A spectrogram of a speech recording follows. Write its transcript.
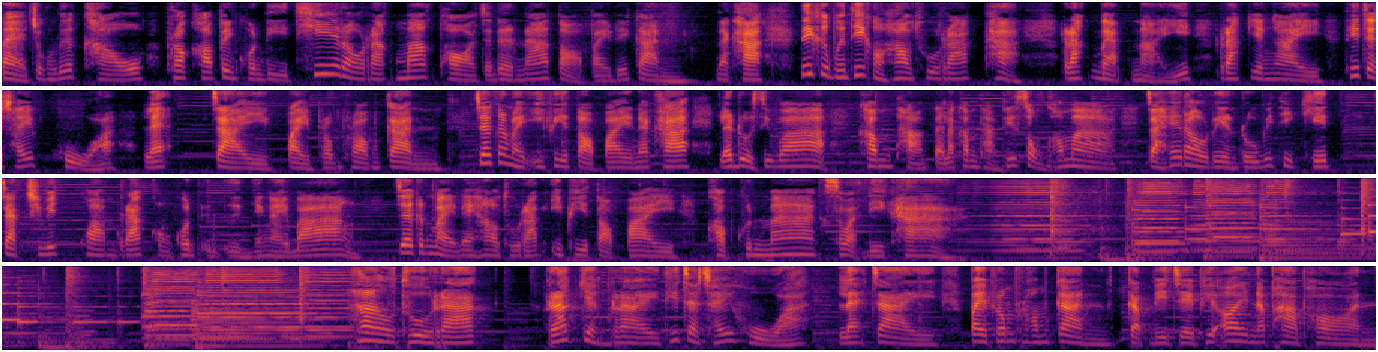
แต่จงเลือกเขา เพราะเขาเป็นคนดีที่เรารักมากพอจะเดินหน้าต่อไปด้วยกันนะคะ นี่คือพื้นที่ของ How to รักค่ะ รักแบบไหน รักยังไงที่จะใช้หัวและ ใจไปพร้อมๆกัน เจอกันใหม่ EP ต่อไปนะคะ และดูซิว่าคำถามแต่ละคำถามที่ส่งเข้ามา จะให้เราเรียนรู้วิธีคิดจากชีวิตความรักของคนอื่นๆ ยังไงบ้าง เจอกันใหม่ใน How to รัก EP ต่อไป ขอบคุณมาก สวัสดีค่ะ How to รัก รักอย่างไรที่จะใช้หัวและใจไปพร้อมๆกันกับดีเจพี่อ้อยนภาพร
